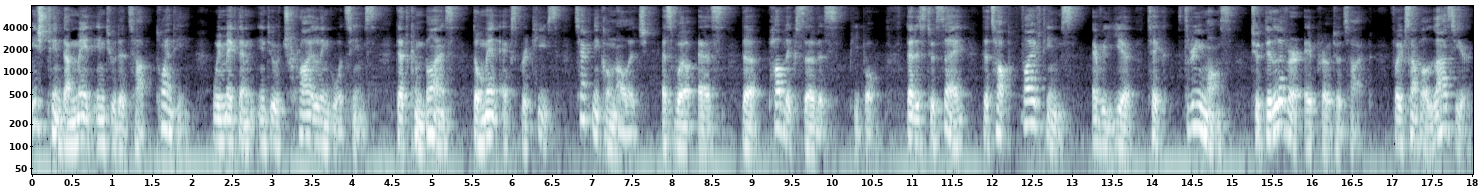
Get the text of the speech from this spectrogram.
Each team that made into the top 20, we make them into trilingual teams that combines domain expertise, technical knowledge, as well as the public service people that is to say, the top five teams every year take three months to deliver a prototype. For example, last year,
